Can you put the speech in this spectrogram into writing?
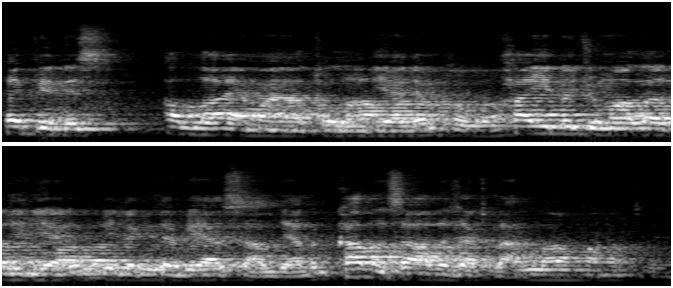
hepiniz Allah'a emanet olun Allah'a diyelim. emanet olun. Hayırlı cumalar dileyelim. Birlikte bir el sallayalım. Kalın sağlıcakla. Allah'a emanet olun.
